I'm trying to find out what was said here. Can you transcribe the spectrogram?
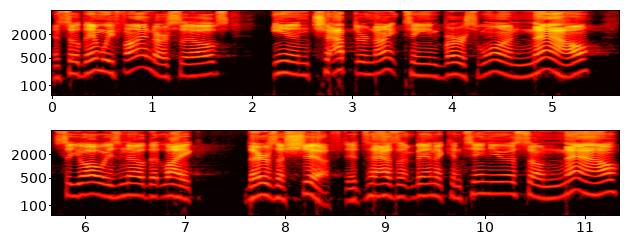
And so then we find ourselves in chapter 19 verse 1 now so you always know that like there's a shift. It hasn't been a continuous. So now,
